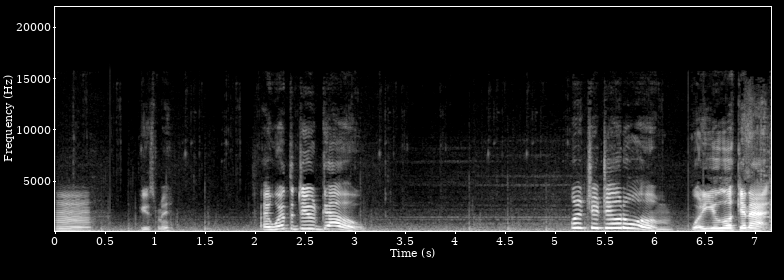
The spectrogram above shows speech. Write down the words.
Hmm. Excuse me. Hey, where'd the dude go? What did you do to him? What are you looking at?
